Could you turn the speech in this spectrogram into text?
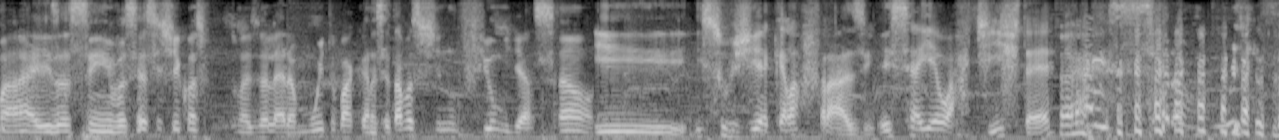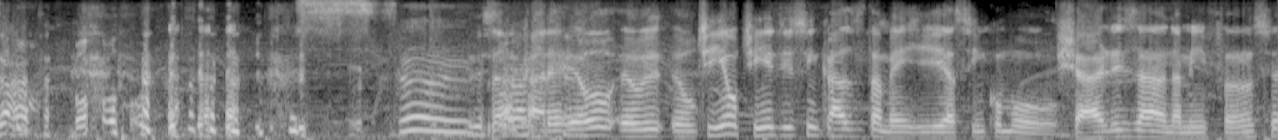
Mas assim, você assistir com as pessoas mais velhas era muito bacana. Você tava assistindo um filme de ação e, e surgia aquela frase: Esse aí é o artista, é? Cara, isso era muito Exato. bom. Não, cara, eu, eu, eu tinha, eu tinha disso em casa também. E assim como Charles, a- na minha infância,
